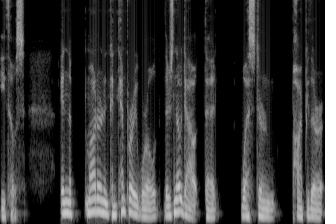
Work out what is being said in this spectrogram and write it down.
ethos. In the modern and contemporary world, there's no doubt that Western popular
